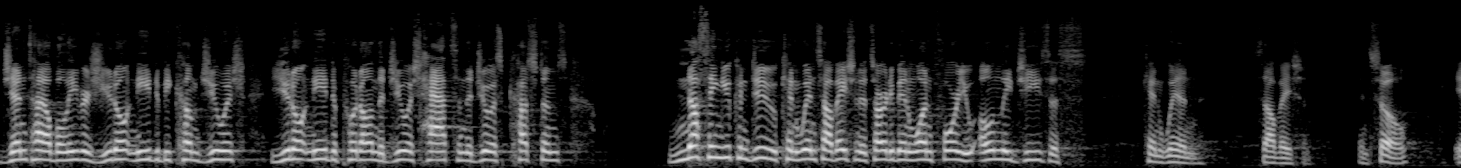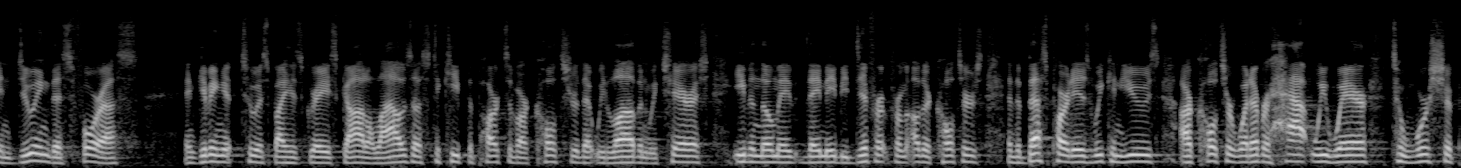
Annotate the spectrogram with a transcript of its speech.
Gentile believers, you don't need to become Jewish. You don't need to put on the Jewish hats and the Jewish customs. Nothing you can do can win salvation. It's already been won for you. Only Jesus can win salvation. And so, in doing this for us and giving it to us by His grace, God allows us to keep the parts of our culture that we love and we cherish, even though may, they may be different from other cultures. And the best part is we can use our culture, whatever hat we wear, to worship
